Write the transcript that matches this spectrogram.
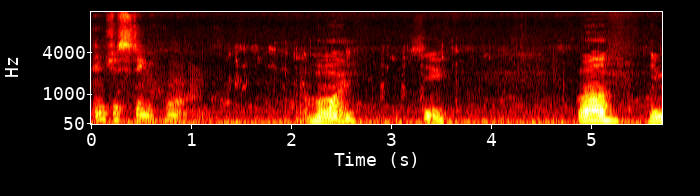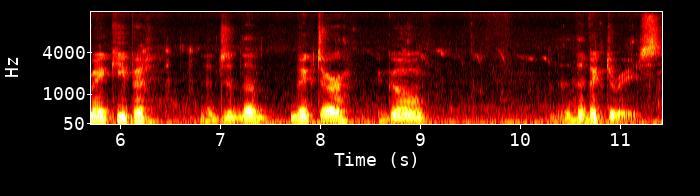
interesting horn. A horn. See. Well, you may keep it. To the victor go the victories.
